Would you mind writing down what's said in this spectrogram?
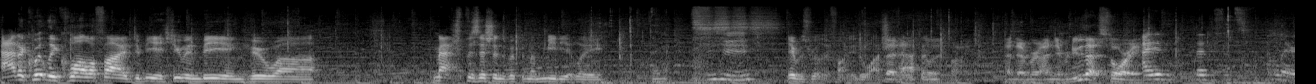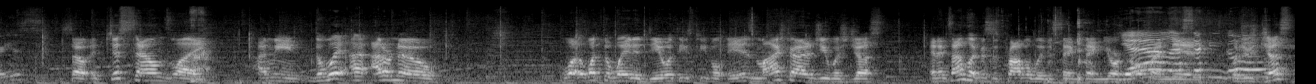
adequately qualified to be a human being who uh, matched positions with him immediately. Mm-hmm. It was really funny to watch That it is happen. really funny. I never I never knew that story. I didn't. That's, that's hilarious. So it just sounds like, I mean, the way I, I don't know what what the way to deal with these people is. My strategy was just, and it sounds like this is probably the same thing your Yeah, girlfriend last did, second which is just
